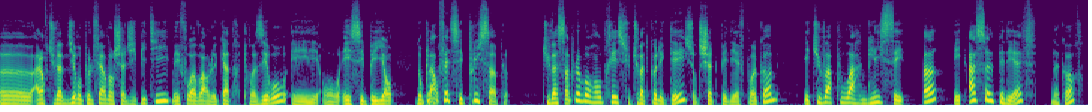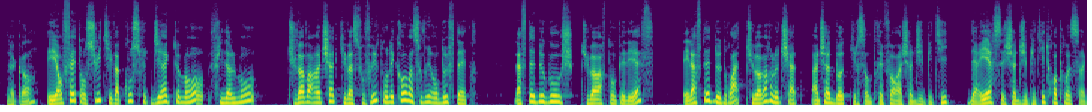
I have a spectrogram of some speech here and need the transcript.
Euh, Alors tu vas me dire, on peut le faire dans ChatGPT, mais il faut avoir le 4.0 et, on- et c'est payant. Donc là, en fait, c'est plus simple. Tu vas simplement rentrer, sur, tu vas te connecter sur chatpdf.com et tu vas pouvoir glisser un et un seul PDF, d'accord? D'accord. et en fait, ensuite, il va construire directement, finalement, tu vas avoir un chat qui va s'ouvrir, ton écran va s'ouvrir en deux fenêtres. La fenêtre de gauche, tu vas avoir ton PDF, et la fenêtre de droite, tu vas avoir le chat, un chatbot qui ressemble très fort à ChatGPT. Derrière, c'est ChatGPT 3.5,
